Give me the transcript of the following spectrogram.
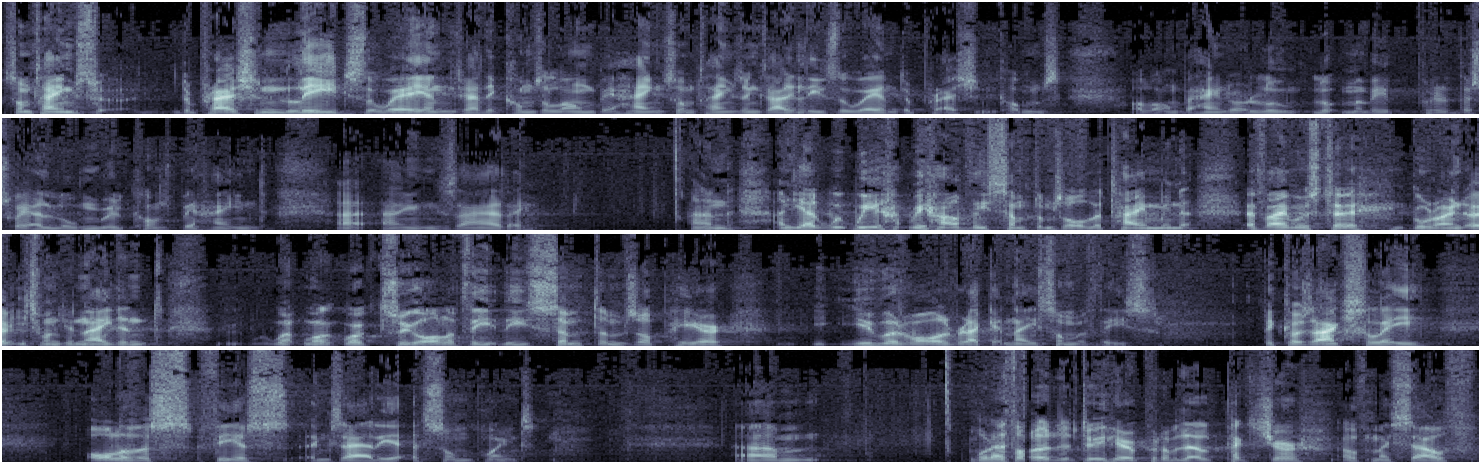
Sometimes depression leads the way and anxiety comes along behind. Sometimes anxiety leads the way and depression comes along behind. Or low, low, maybe put it this way, a low mood comes behind uh, anxiety. And, and yet we, we have these symptoms all the time. I mean, if I was to go around each one tonight and work through all of the, these symptoms up here, you would all recognized some of these. Because actually, all of us face anxiety at some point. Um, what I thought I'd do here, put up a little picture of myself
